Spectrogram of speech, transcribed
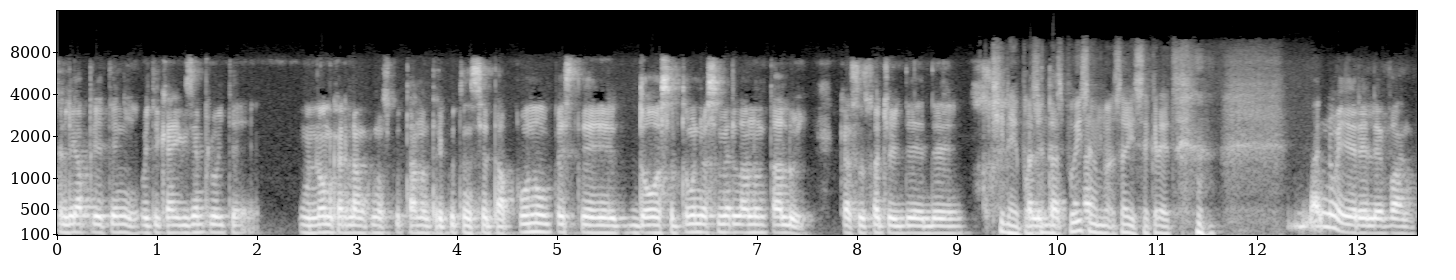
lega prietenii. Uite, ca exemplu, uite, un om care l-am cunoscut anul trecut în setup 1, peste două săptămâni o să merg la nunta lui, ca să-ți faci o idee de Cine e? Poți să ne spui sau, sau e secret? nu e relevant.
